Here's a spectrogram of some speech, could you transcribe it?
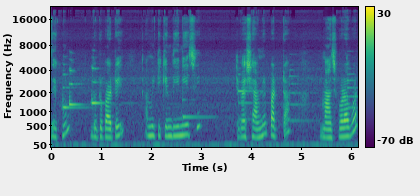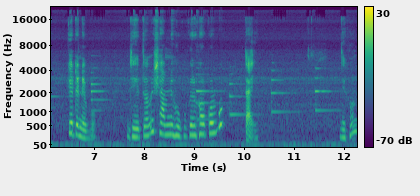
দেখুন, দুটো পার্টেই আমি টিকেন দিয়ে নিয়েছি। এবার সামনের পার্টটা মাঝ বরাবর কেটে নেব। যেহেতু আমি সামনে হুকুকের ঘর করব, তাই। দেখুন,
